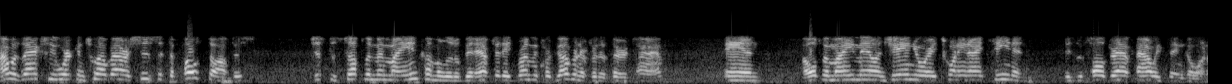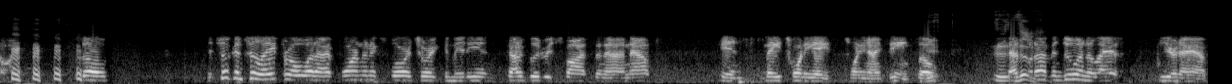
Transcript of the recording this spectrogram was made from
I was actually working 12 hour shifts at the post office just to supplement my income a little bit after they'd run me for governor for the third time. And I opened my email in January 2019, and there's this whole draft Howie thing going on. so it took until April when I formed an exploratory committee and got a good response, and I announced in May 28th, 2019. So uh, that's what I've been doing the last year and a half.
